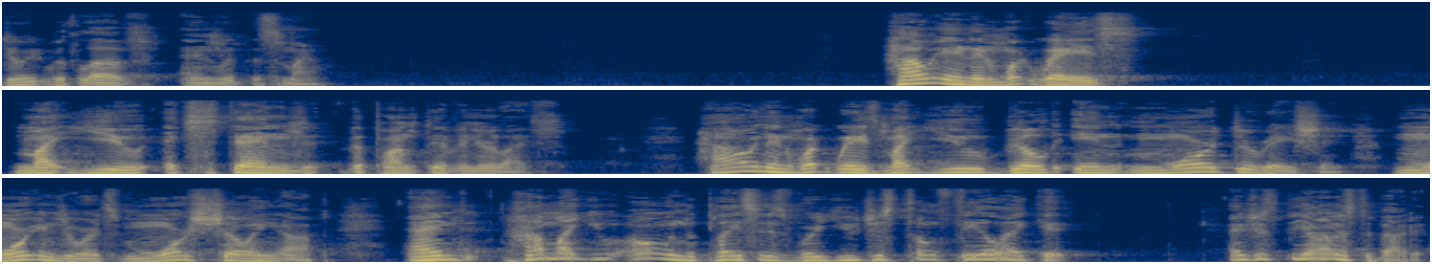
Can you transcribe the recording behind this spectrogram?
Do it with love and with a smile. How and in what ways might you extend the punctive in your life? How and in what ways might you build in more duration, more endurance, more showing up? And how might you own the places where you just don't feel like it? And just be honest about it.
